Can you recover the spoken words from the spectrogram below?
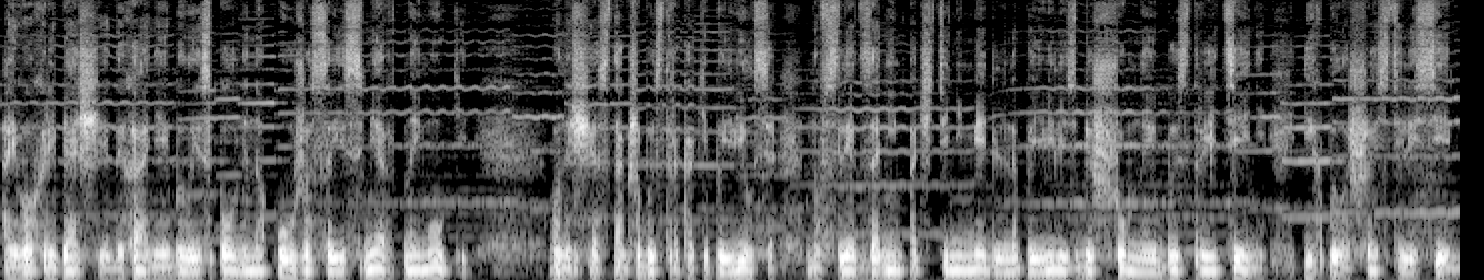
а его хрипящее дыхание было исполнено ужаса и смертной муки. Он исчез так же быстро, как и появился, но вслед за ним почти немедленно появились бесшумные быстрые тени. Их было шесть или семь.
